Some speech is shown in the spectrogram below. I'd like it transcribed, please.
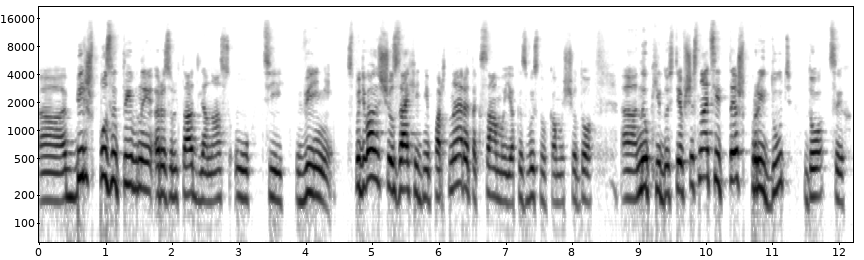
е, більш позитивний результат для нас у цій війні. Сподіваюся, що західні партнери, так само як і з висновками щодо е, необхідності F-16, теж прийдуть до цих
